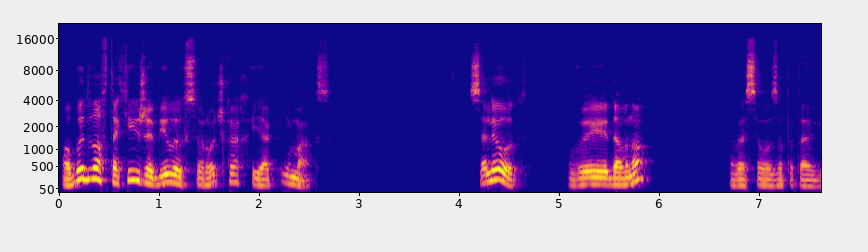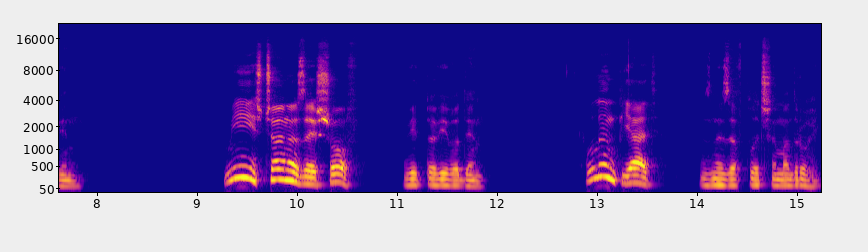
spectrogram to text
обидва в таких же білих сорочках, як і Макс. Салют, ви давно? весело запитав він. Мій щойно зайшов, відповів один. Хвилин п'ять, знизав плечима другий.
